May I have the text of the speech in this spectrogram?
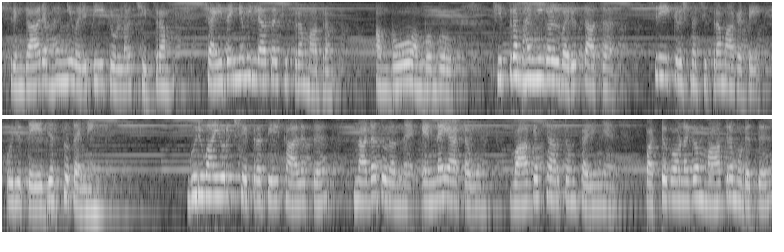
ശൃംഗാരഭംഗി വരുത്തിയിട്ടുള്ള ചിത്രം ചൈതന്യമില്ലാത്ത ചിത്രം മാത്രം. അമ്പോ അമ്പമ്പോ. ചിത്രഭംഗികൾ വരുത്താത്ത ശ്രീകൃഷ്ണ ചിത്രമാകട്ടെ ഒരു തേജസ് തന്നെ. ഗുരുവായൂർ ക്ഷേത്രത്തിൽ കാലത്ത് നട തുറന്ന് എണ്ണയാട്ടവും വാഗച്ചാർത്തും കഴിഞ്ഞ് പട്ടുകോണകം മാത്രമുടുത്ത്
